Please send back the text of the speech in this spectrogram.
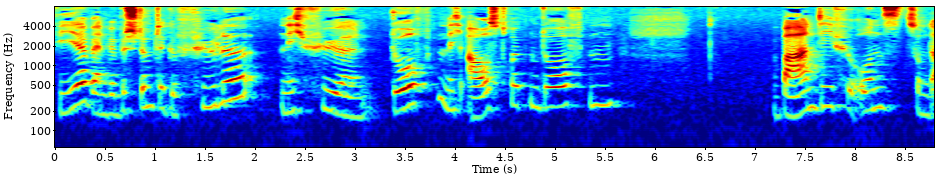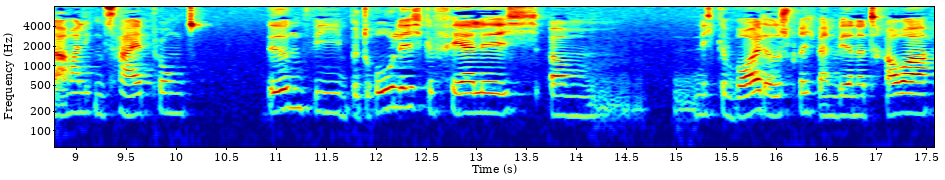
wir, wenn wir bestimmte Gefühle nicht fühlen durften, nicht ausdrücken durften, waren die für uns zum damaligen Zeitpunkt irgendwie bedrohlich, gefährlich, ähm, nicht gewollt. Also sprich, wenn wir eine Trauer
